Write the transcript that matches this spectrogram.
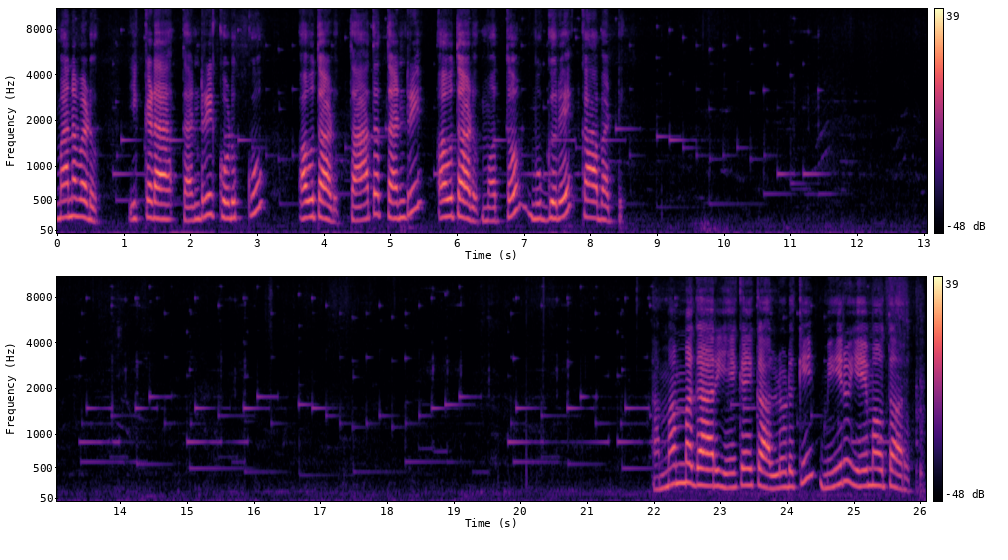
మనవడు. ఇక్కడ తండ్రి కొడుకు అవుతాడు తాత తండ్రి అవుతాడు. మొత్తం ముగ్గురే కాబట్టి. అమ్మమ్మ గారి ఏకైక అల్లుడికి మీరు ఏమవుతారు?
